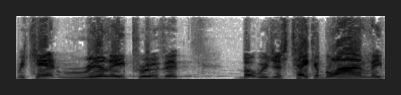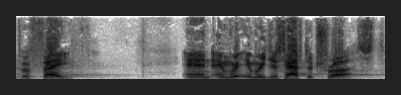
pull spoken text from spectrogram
we can't really prove it, but we just take a blind leap of faith. And, and, we, and we just have to trust.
